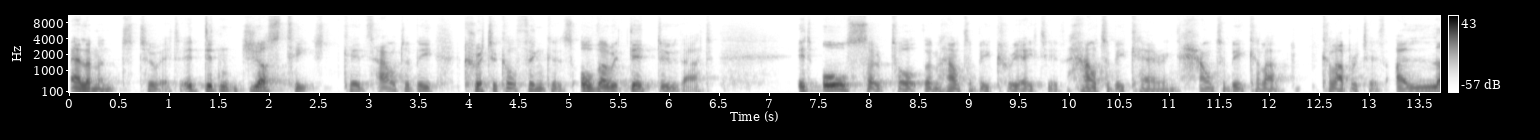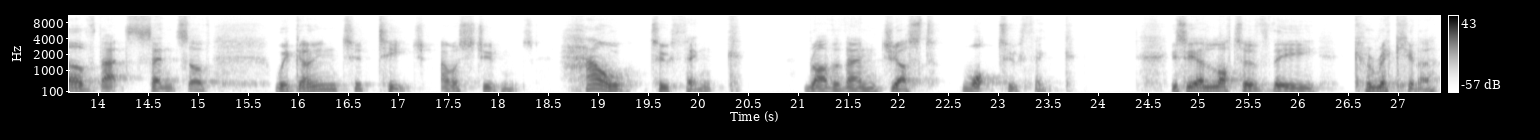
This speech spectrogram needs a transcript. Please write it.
element to it. It didn't just teach kids how to be critical thinkers, although it did do that. It also taught them how to be creative, how to be caring, how to be collab- collaborative. I love that sense of we're going to teach our students how to think rather than just what to think. You see, a lot of the curricula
